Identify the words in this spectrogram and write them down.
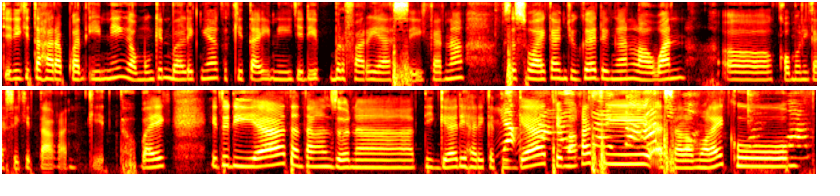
jadi kita harapkan ini nggak mungkin baliknya ke kita ini. Jadi bervariasi karena sesuaikan juga dengan lawan uh, komunikasi kita kan gitu. Baik itu dia tantangan zona 3 di hari ketiga. Terima kasih. Assalamualaikum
